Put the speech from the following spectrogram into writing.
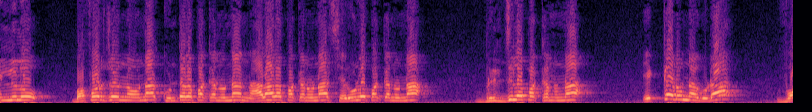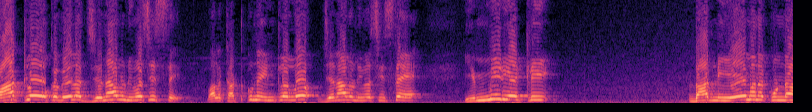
ఇల్లులు బఫర్ జోన్లో ఉన్న కుంటల పక్కనున్న నాలాల పక్కన ఉన్న చెరువుల పక్కనున్న బ్రిడ్జ్ల పక్కనున్న ఎక్కడున్నా కూడా వాటిలో ఒకవేళ జనాలు నివసిస్తే వాళ్ళు కట్టుకున్న ఇంట్లలో జనాలు నివసిస్తే ఇమ్మీడియట్లీ దాన్ని ఏమనకుండా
